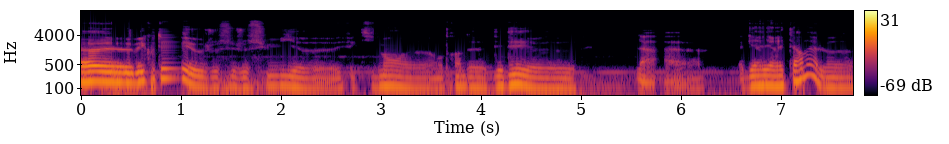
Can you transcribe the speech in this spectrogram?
Euh, bah, écoutez, euh, je, suis- je suis euh, effectivement euh, en train de- d'aider euh, la, la guerrière éternelle. Euh,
